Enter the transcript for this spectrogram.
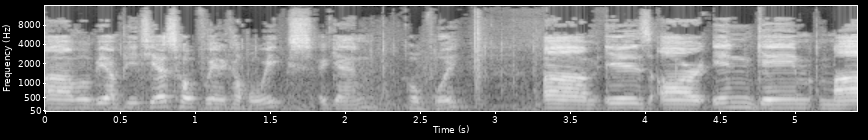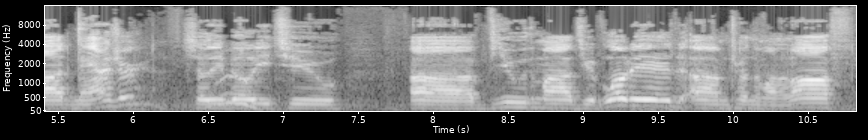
Um, will be on PTS hopefully in a couple weeks. Again, hopefully, um, is our in-game mod manager. So the ability to uh, view the mods you have loaded, um, turn them on and off.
